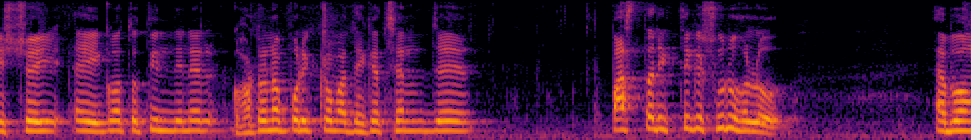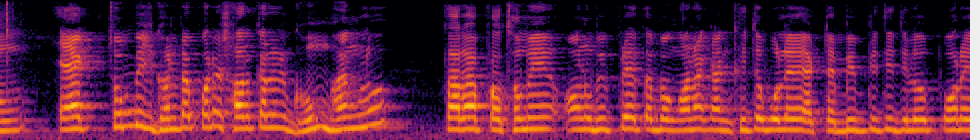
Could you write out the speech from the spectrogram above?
নিশ্চয়ই এই গত তিন দিনের ঘটনা পরিক্রমা দেখেছেন যে পাঁচ তারিখ থেকে শুরু হলো এবং এক চব্বিশ ঘণ্টা পরে সরকারের ঘুম ভাঙলো। তারা প্রথমে অনভিপ্রেত এবং অনাকাঙ্ক্ষিত বলে একটা বিবৃতি দিল, পরে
